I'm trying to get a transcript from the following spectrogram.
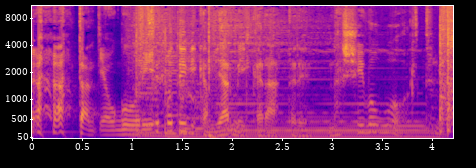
Tanti auguri. Se potevi cambiarmi il carattere, nascevo Word.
